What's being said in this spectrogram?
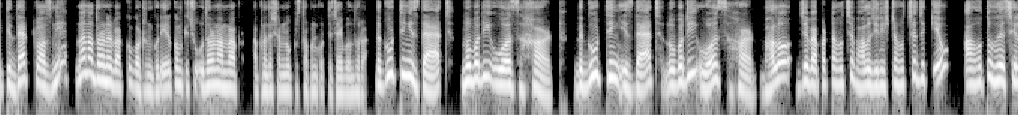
একটি দ্যাট ক্লজ নিয়ে নানা ধরনের বাক্য গঠন করি। এরকম কিছু উদাহরণ আমরা আপনাদের সামনে উপস্থাপন করতে চাই বন্ধুরা। The good thing is that nobody was hurt the good thing is that nobody was hurt ভালো যে ব্যাপারটা হচ্ছে, ভালো জিনিসটা হচ্ছে যে কেউ আহত হয়েছিল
